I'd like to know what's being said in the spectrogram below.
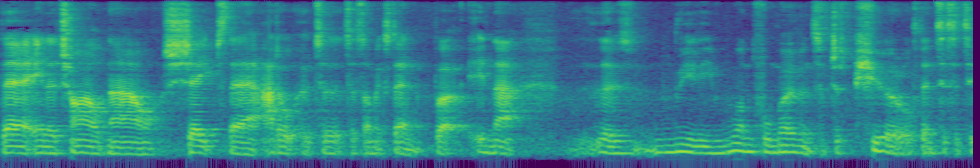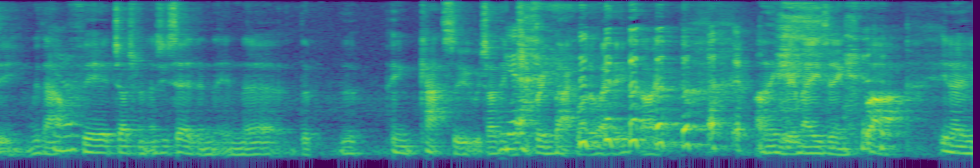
their inner child now shapes their adulthood to, to some extent, but in that those really wonderful moments of just pure authenticity without yeah. fear, judgment, as you said in in the the, the pink cat suit, which I think yeah. we should bring back. By the way, like, I think it'd be amazing. But you know,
